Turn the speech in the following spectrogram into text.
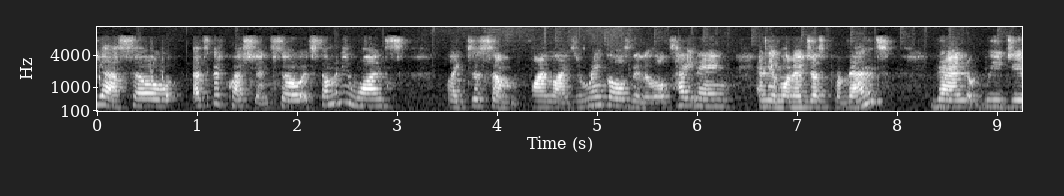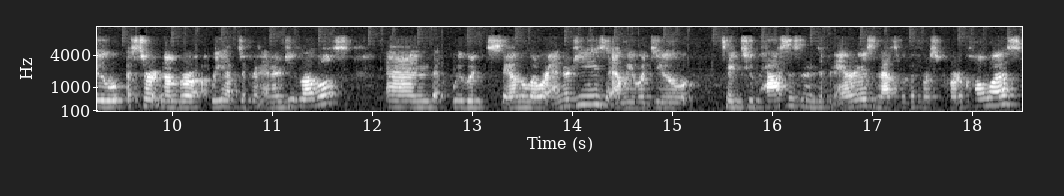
Yeah, so that's a good question. So if somebody wants like just some fine lines and wrinkles, maybe a little tightening, and they want to just prevent, then we do a certain number. We have different energy levels, and we would stay on the lower energies, and we would do say two passes in different areas, and that's what the first protocol was.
